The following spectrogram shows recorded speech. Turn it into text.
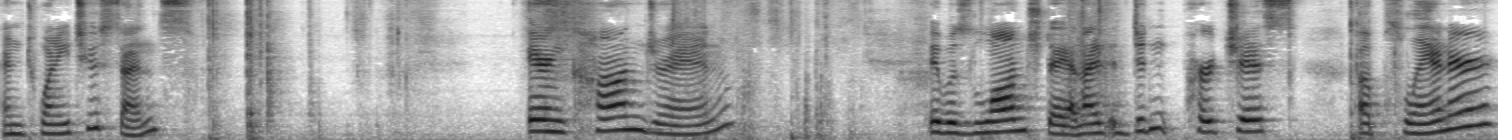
and 22 cents. Erin Condren, it was launch day and I didn't purchase a planner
